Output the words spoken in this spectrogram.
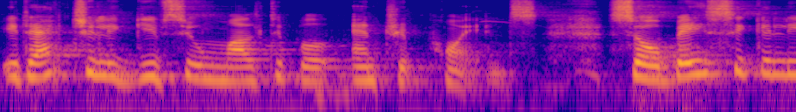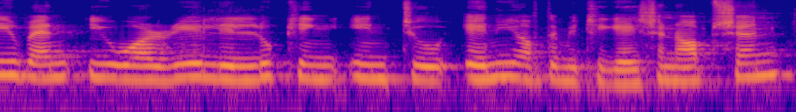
it actually gives you multiple entry points. So basically, when you are really looking into any of the mitigation option,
